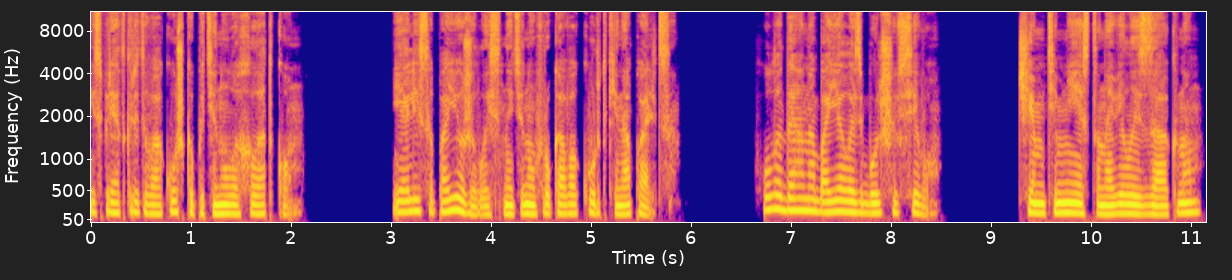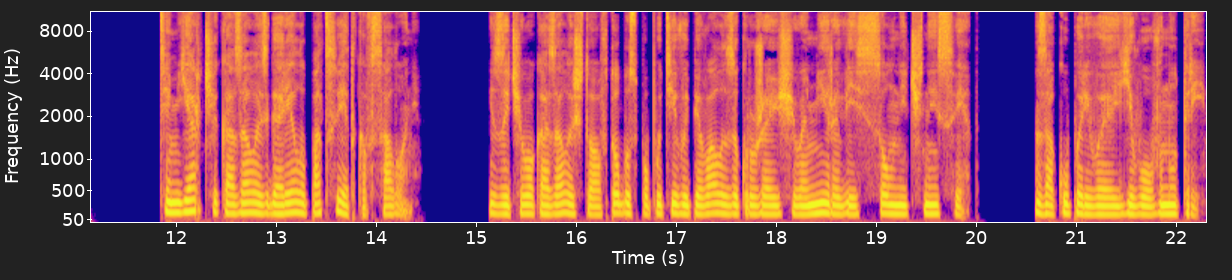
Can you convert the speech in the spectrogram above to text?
Из приоткрытого окошка потянуло холодком. И Алиса поежилась, натянув рукава куртки на пальцы. Холода она боялась больше всего. Чем темнее становилось за окном, тем ярче, казалось, горела подсветка в салоне, из-за чего казалось, что автобус по пути выпивал из окружающего мира весь солнечный свет, закупоривая его внутри.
